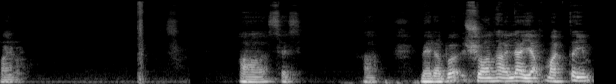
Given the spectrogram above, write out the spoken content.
Bay. Aa ses. Ha. Merhaba. Şu an hala yapmaktayım.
